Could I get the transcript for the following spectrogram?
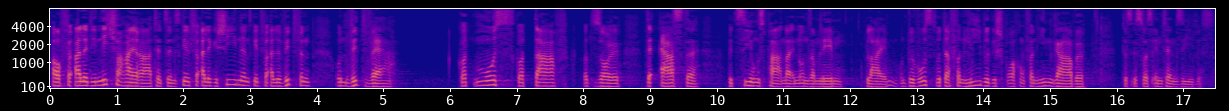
auch für alle, die nicht verheiratet sind. Es gilt für alle Geschiedenen, es gilt für alle Witwen und Witwer. Gott muss, Gott darf, Gott soll der erste Beziehungspartner in unserem Leben bleiben. Und bewusst wird da von Liebe gesprochen, von Hingabe. Das ist was Intensives.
